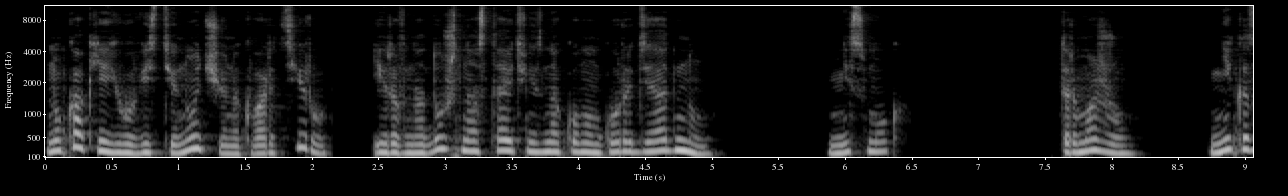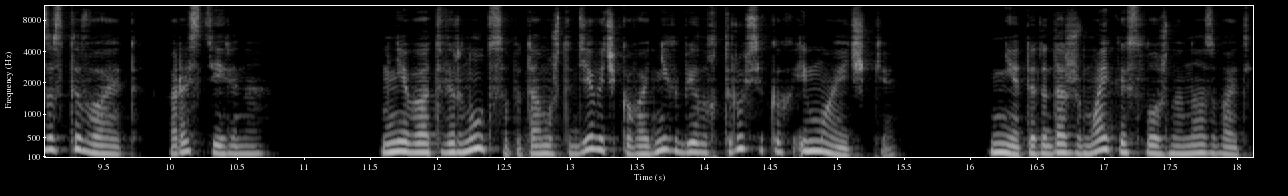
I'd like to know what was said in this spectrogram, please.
Ну как ее увезти ночью на квартиру и равнодушно оставить в незнакомом городе одну? Не смог. Торможу. Ника застывает, растеряна. Мне бы отвернуться, потому что девочка в одних белых трусиках и маечке. Нет, это даже майкой сложно назвать.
